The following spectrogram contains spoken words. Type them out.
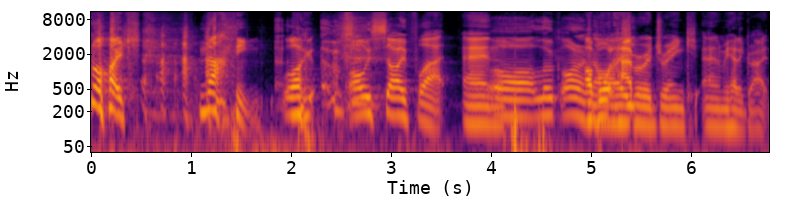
like, nothing. Like, I was so flat. And oh, look, I I bought Haber a drink, and we had a great,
